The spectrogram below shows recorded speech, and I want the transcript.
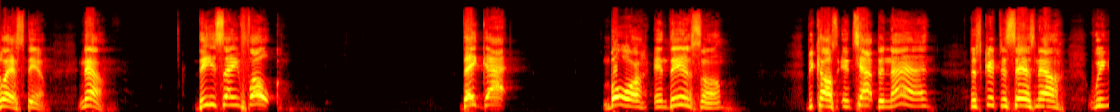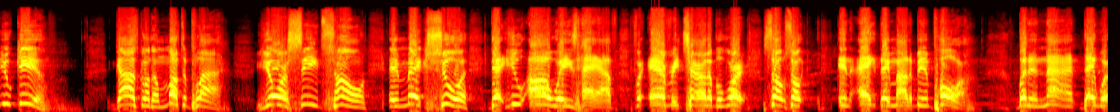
bless them. Now, these same folk, they got more and then some because in chapter 9, the scripture says, Now, when you give, God's going to multiply your seed sown and make sure that you always have for every charitable work. So, so in eight, they might have been poor, but in nine, they were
